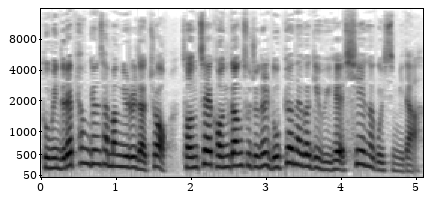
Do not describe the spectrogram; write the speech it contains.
도민들의 평균 사망률을 낮춰 전체 건강 수준을 높여나가기 위해 시행하고 있습니다.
